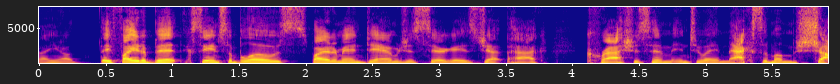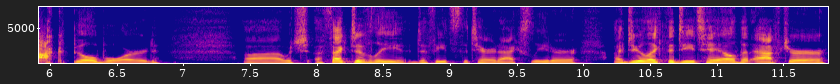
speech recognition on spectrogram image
and, you know, they fight a bit, exchange some blows. Spider-Man damages Sergei's jetpack, crashes him into a maximum shock billboard, uh, which effectively defeats the Pterodax leader. I do like the detail that after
